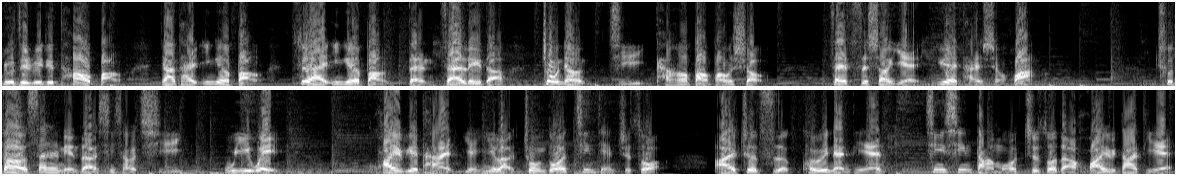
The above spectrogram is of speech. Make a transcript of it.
Music Radio Top 榜、亚太音乐榜、最爱音乐榜等在内的重量级排行榜榜首，再次上演乐坛神话。出道三十年的辛晓琪，无疑为华语乐坛演绎了众多经典之作，而这次暌违两年，精心打磨制作的华语大碟，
